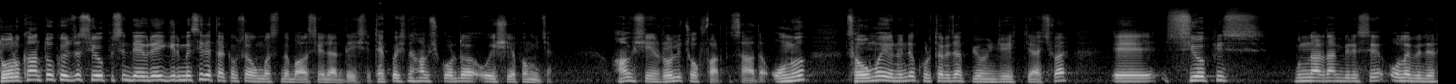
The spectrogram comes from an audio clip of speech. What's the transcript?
Dorukhan Toköz'de Siopis'in devreye girmesiyle takım savunmasında bazı şeyler değişti. Tek başına Hamşik orada o işi yapamayacak. Hamşik'in rolü çok farklı sahada. Onu savunma yönünde kurtaracak bir oyuncuya ihtiyaç var. Ee, Siopis bunlardan birisi olabilir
